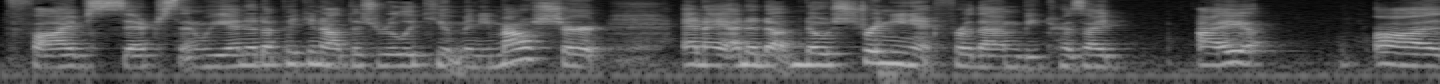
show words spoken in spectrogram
five, six, and we ended up picking out this really cute Minnie Mouse shirt, and I ended up no stringing it for them because I I uh,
